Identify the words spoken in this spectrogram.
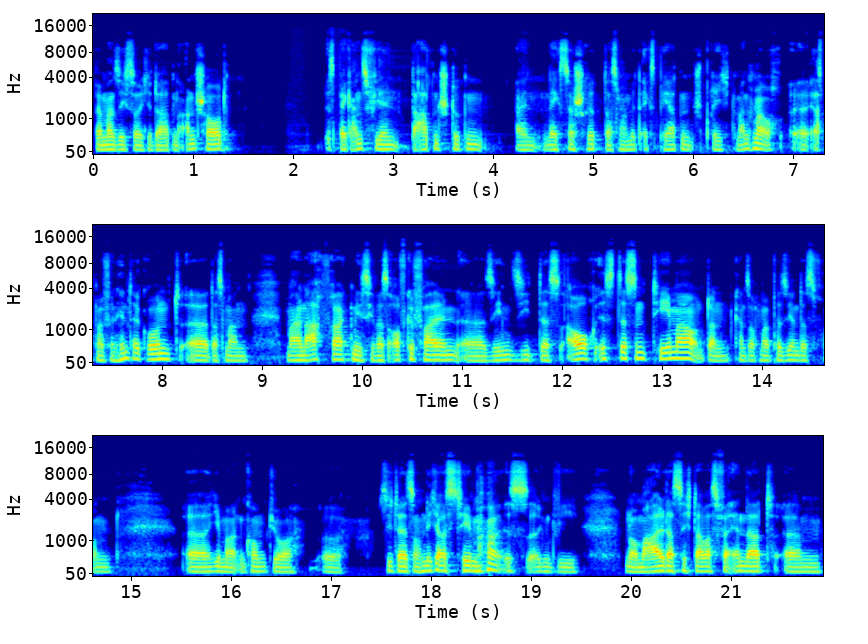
wenn man sich solche Daten anschaut, ist bei ganz vielen Datenstücken ein nächster Schritt, dass man mit Experten spricht. Manchmal auch äh, erstmal für den Hintergrund, äh, dass man mal nachfragt, mir ist hier was aufgefallen, äh, sehen Sie das auch, ist das ein Thema? Und dann kann es auch mal passieren, dass von äh, jemandem kommt, ja, äh, sieht er jetzt noch nicht als Thema, ist irgendwie normal, dass sich da was verändert. Ähm,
